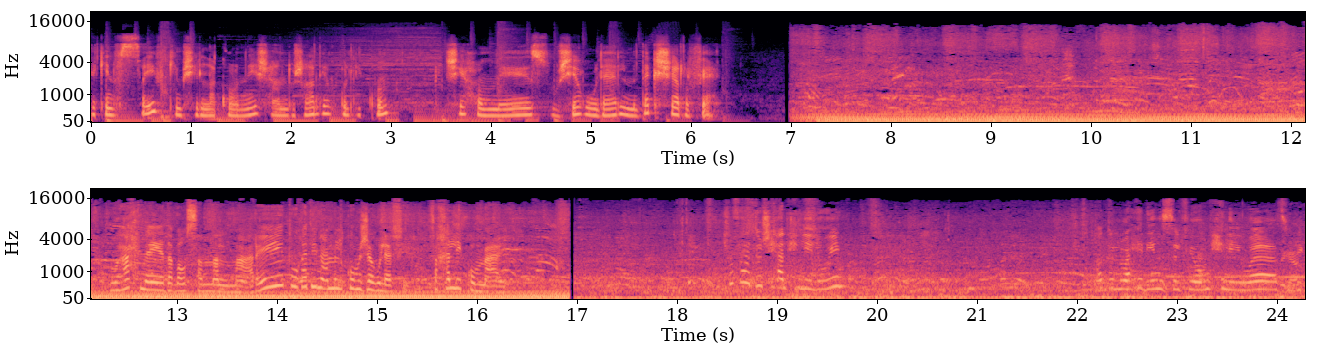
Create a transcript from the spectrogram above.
لكن في الصيف كيمشي لاكورنيش عنده اش غادي نقول لكم شي حمص وشي غلال من داكشي الرفيع. حنايا دابا وصلنا للمعرض وغادي نعمل لكم جولة فيه فخليكم معايا. شوف هادو شحال حليلوين. هادو الواحد ينزل فيهم الحليوات وديك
